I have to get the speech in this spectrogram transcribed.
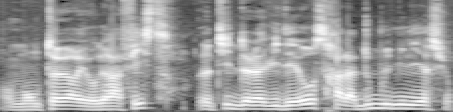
au monteur et au graphiste. Le titre de la vidéo sera la double humiliation.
